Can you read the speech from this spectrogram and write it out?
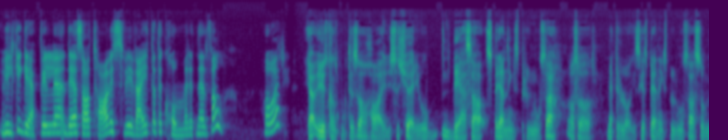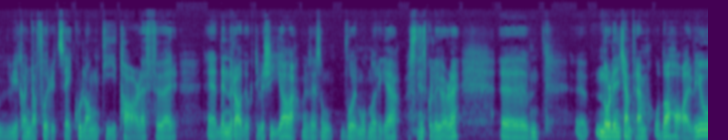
Hvilke grep vil DSA ta hvis vi vet at det kommer et nedfall? Håvard? Ja, I utgangspunktet så, har, så kjører jo DSA spredningsprognoser, altså meteorologiske spredningsprognoser, som vi kan da forutse hvor lang tid tar det før Eh, den radioaktive skya som går mot Norge, hvis den skulle gjøre det, eh, eh, når den kommer frem. Og da har vi jo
